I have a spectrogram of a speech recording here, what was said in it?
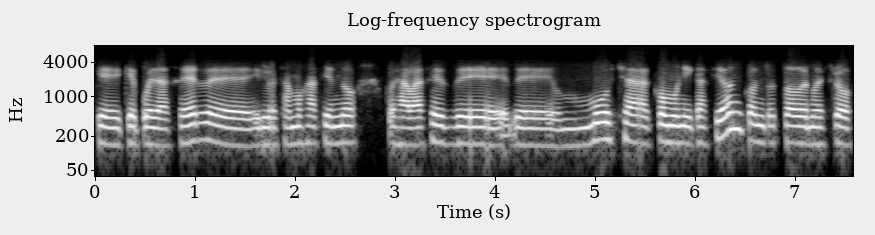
que, que pueda ser y lo estamos haciendo pues a base de, de mucha comunicación con todo nuestro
